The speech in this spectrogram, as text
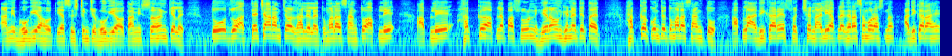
आम्ही भोगी आहोत या सिस्टीमचे भोगी आहोत आम्ही सहन केलं आहे तो जो अत्याचार आमच्यावर झालेला आहे तुम्हाला सांगतो आपले आपले हक्क आपल्यापासून हिरावून घेण्यात येत आहेत. हक्क कोणते तुम्हाला सांगतो? आपला अधिकार आहे स्वच्छ नाली आपल्या घरासमोर असणं अधिकार आहे.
